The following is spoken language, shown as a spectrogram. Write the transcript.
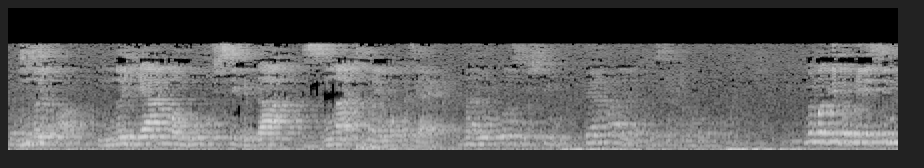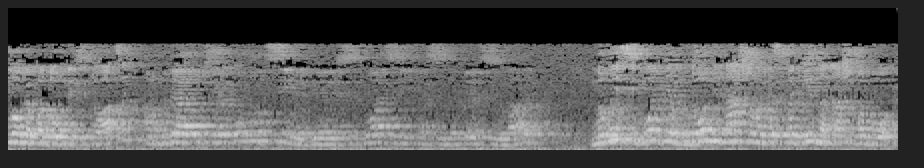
Но, но я могу всегда знать моего хозяина. Dar eu pot să știu permanent pe stăpânul meu. Мы могли бы привести много подобных ситуаций, de situații asemănătoare similare, но мы сегодня в доме нашего Господина, нашего Бога.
